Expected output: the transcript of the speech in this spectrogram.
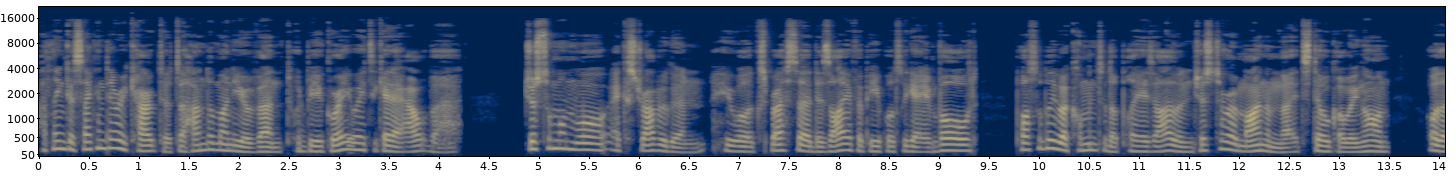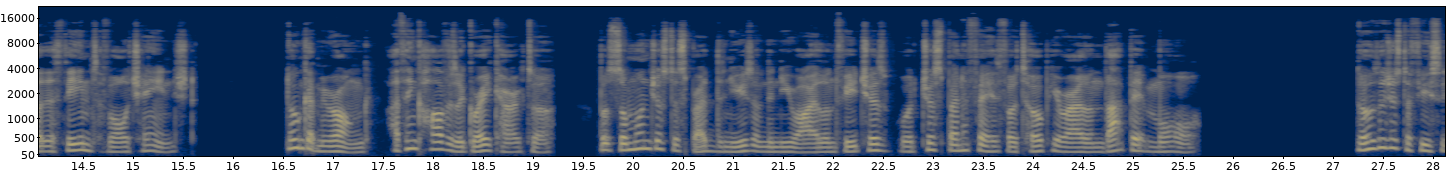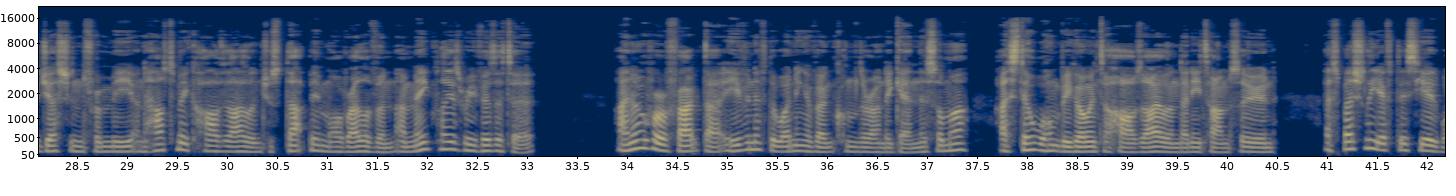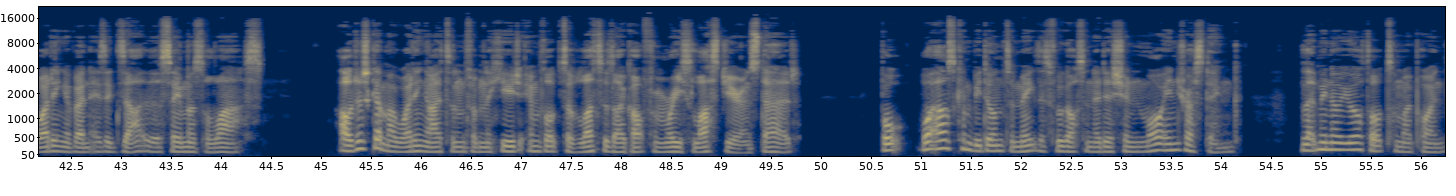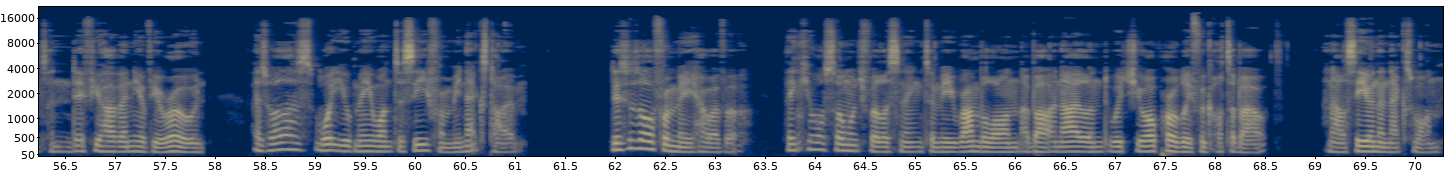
I think a secondary character to handle my new event would be a great way to get it out there, just someone more extravagant who will express their desire for people to get involved, possibly by coming to the player's island just to remind them that it's still going on, or that the themes have all changed. Don't get me wrong, I think Harv is a great character, but someone just to spread the news of the new island features would just benefit his Photopia island that bit more. Those are just a few suggestions from me on how to make Harv's Island just that bit more relevant and make players revisit it. I know for a fact that even if the wedding event comes around again this summer, I still won't be going to Harv's Island anytime soon, especially if this year's wedding event is exactly the same as the last. I'll just get my wedding item from the huge influx of letters I got from Reese last year instead. But what else can be done to make this Forgotten edition more interesting? Let me know your thoughts on my points and if you have any of your own, as well as what you may want to see from me next time. This is all from me, however, Thank you all so much for listening to me ramble on about an island which you all probably forgot about, and I'll see you in the next one.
